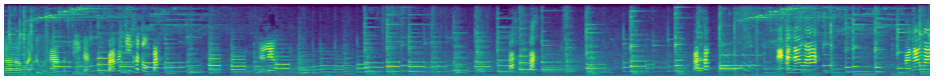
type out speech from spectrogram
เราเรามาดูหน้าเขาจีกันป้าไปกินขนมปะเร็วๆปะปะปะครับไหนหันหน้ามาหันหน้ามา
